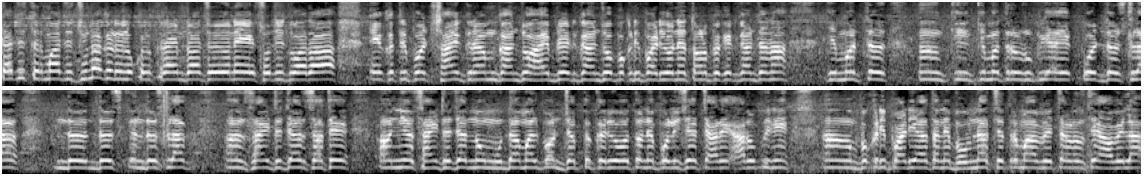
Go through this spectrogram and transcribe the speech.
તાજેતરમાં જ જૂનાગઢ લોકલ ક્રાઇમ બ્રાન્ચ અને એસઓજી દ્વારા એકત્રીસ પોઈન્ટ સાઠ ગ્રામ ગાંજો, હાઇબ્રિડ ગાંજો પકડી પાડ્યો અને ત્રણ પેકેટ ગાંજાના કિંમત કિંમત રૂપિયા એક પોઈન્ટ દસ લાખ દસ દસ લાખ સાઠ હજાર સાથે અન્ય સાઠ હજારનો મુદ્દામાલ પણ જપ્ત કર્યો હતો અને પોલીસે ચારેય આરોપીને પકડી પાડ્યા હતા અને ભવનાથ ક્ષેત્રમાં વેચાણ અર્થે આવેલા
